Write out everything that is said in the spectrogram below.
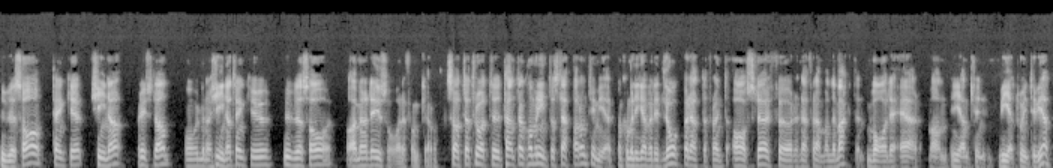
USA tänker Kina, Ryssland. Och jag menar Kina tänker ju USA jag menar det är ju så det funkar. Så att jag tror att eh, Pentagon kommer inte att släppa någonting mer. Man kommer ligga väldigt lågt med detta för att inte avslöja för den här främmande makten vad det är man egentligen vet och inte vet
